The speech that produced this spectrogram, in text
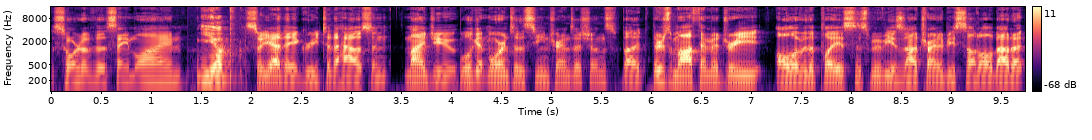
sort of the same line. Yep. So yeah, they agreed to the house, and mind you, we'll get more into the scene transitions, but there's moth imagery all over the place. This movie is not trying to be subtle about it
